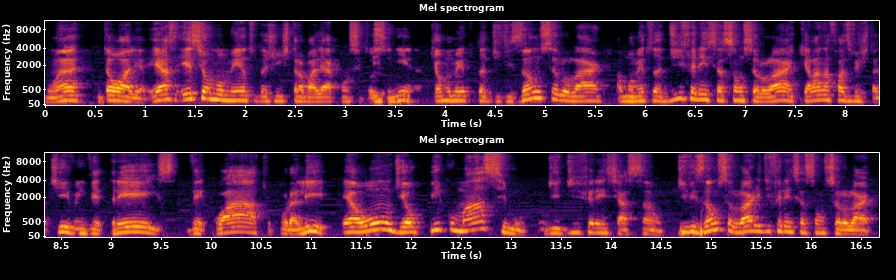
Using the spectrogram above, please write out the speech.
não é? Então olha, esse é o momento da gente trabalhar com a citocinina, que é o momento da divisão celular celular, ao momento da diferenciação celular, que é lá na fase vegetativa, em V3, V4, por ali, é onde é o pico máximo de diferenciação, divisão celular e diferenciação celular.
